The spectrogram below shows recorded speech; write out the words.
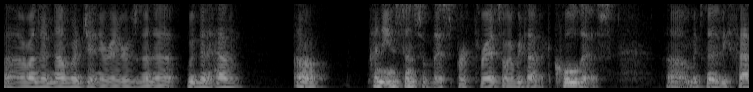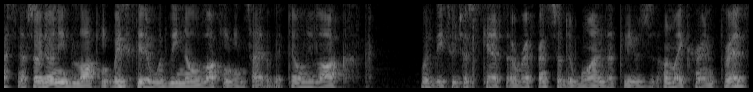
uh, random number generator is gonna we're gonna have uh, an instance of this per thread. So every time I call this, um, it's going to be fast enough. So I don't need locking. Basically, there would be no locking inside of it. The only lock would be to just get a reference to the one that lives on my current thread,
